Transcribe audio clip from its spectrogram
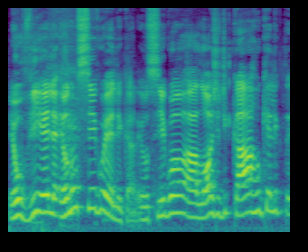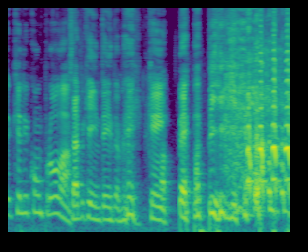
Eu vi ele, eu não sigo ele, cara. Eu sigo a loja de carro que ele, que ele comprou lá. Sabe quem tem também? Quem? A Peppa Pig.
